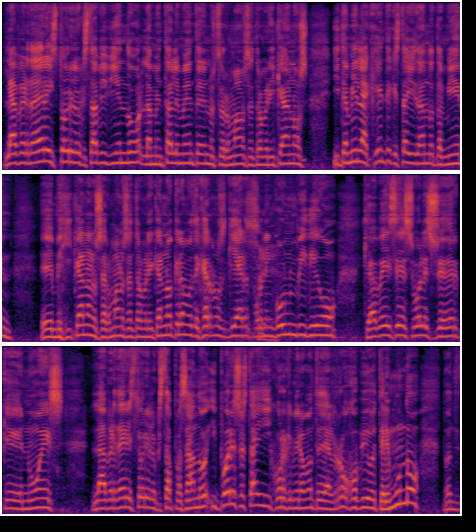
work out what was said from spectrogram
la verdadera historia de lo que está viviendo, lamentablemente, nuestros hermanos centroamericanos y también la gente que está ayudando también eh, mexicana a los hermanos centroamericanos. No queremos dejarnos guiar por ningún video que a veces suele suceder que no es la verdadera historia de lo que está pasando. Y por eso está ahí Jorge Miramonte del Rojo Vivo de Telemundo, donde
